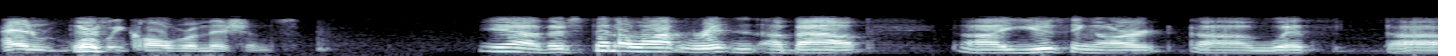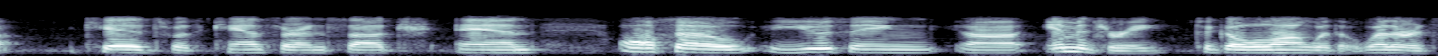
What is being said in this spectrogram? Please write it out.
and what we call remissions. Yeah, there's been a lot written about uh, using art uh, with uh, kids with cancer and such, and also using uh, imagery to go along with it, whether it's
